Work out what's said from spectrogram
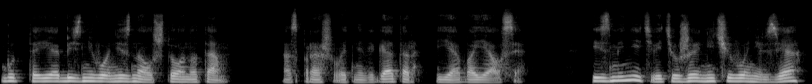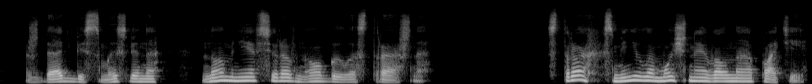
будто я без него не знал, что оно там. А спрашивать навигатор я боялся. Изменить ведь уже ничего нельзя, ждать бессмысленно, но мне все равно было страшно. Страх сменила мощная волна апатии.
